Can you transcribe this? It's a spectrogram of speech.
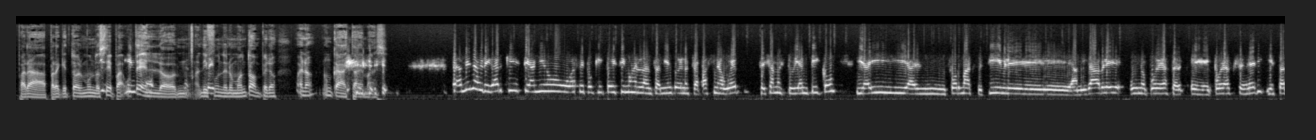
para, para que todo el mundo sepa. Ustedes lo difunden un montón, pero bueno, nunca está de más. También agregar que este año o hace poquito hicimos el lanzamiento de nuestra página web, se llama Estudiantico, y ahí en forma accesible, amigable, uno puede hacer, eh, puede acceder y está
